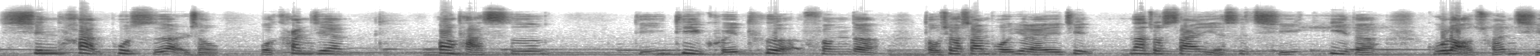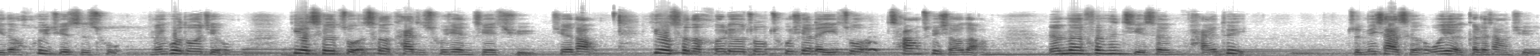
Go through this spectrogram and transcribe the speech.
新罕布什尔州。我看见旺塔斯迪蒂奎特峰的陡峭山坡越来越近，那座山也是奇异的、古老传奇的汇聚之处。没过多久，列车左侧开始出现街区、街道，右侧的河流中出现了一座苍翠小岛。人们纷纷起身排队，准备下车。我也跟了上去。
